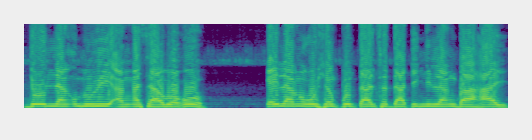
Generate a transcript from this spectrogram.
Doon lang umuwi ang asawa ko. Kailangan ko siyang puntahan sa dati nilang bahay.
